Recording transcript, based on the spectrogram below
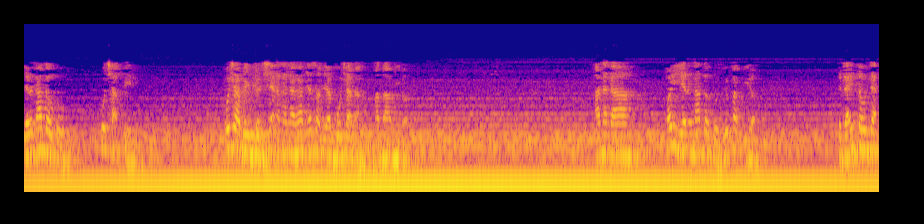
ယရဏတုတ်ကိုပို့ချပေးတယ်ပို့ချပေးပြီးတော့ရှင်အနန္ဒာကမြတ်စွာဘုရားပို့ချတာမှတ်သားပြီးတော့ အနန္ဒာဟောဒီယရဏတုတ်ကိုရွတ်ဖတ်ပြီးတော့တတိုင်းသုံးချက်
